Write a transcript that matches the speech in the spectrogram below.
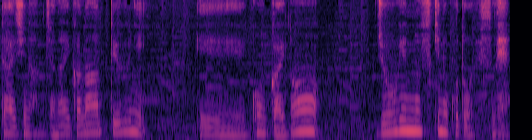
大事なんじゃないかなっていうふうに、えー、今回の上限の月のことをですね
